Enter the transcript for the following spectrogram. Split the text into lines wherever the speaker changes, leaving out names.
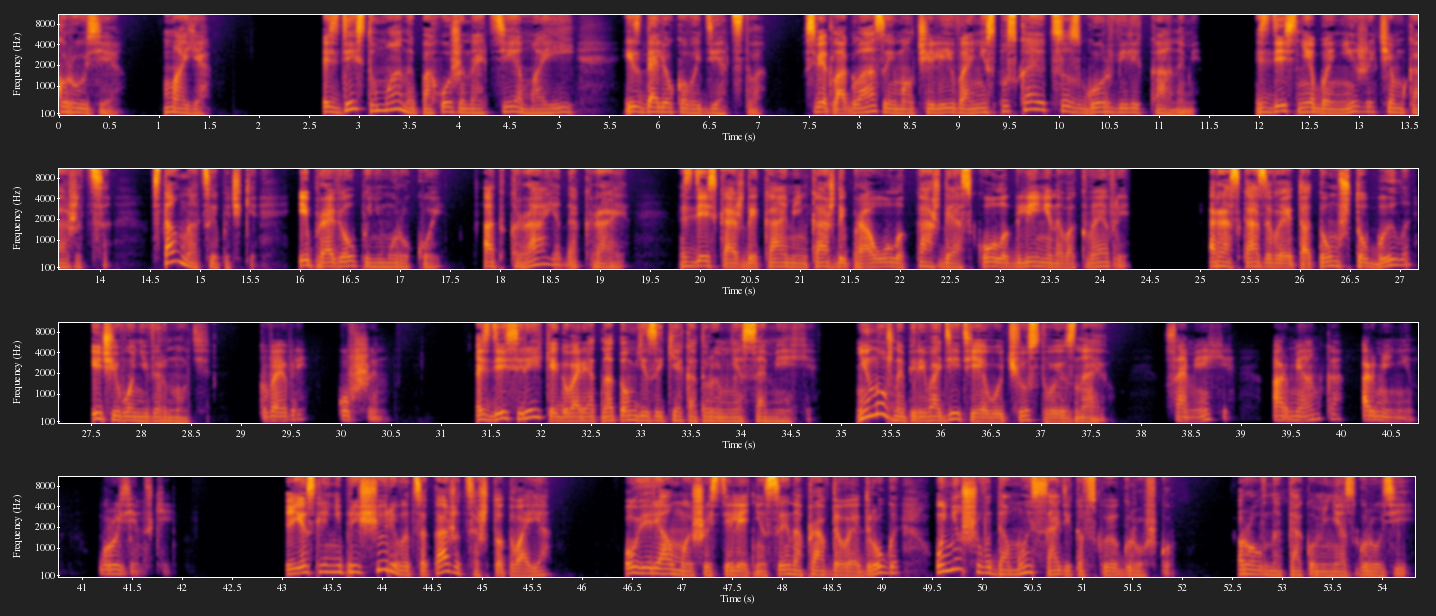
Грузия. Моя. Здесь туманы похожи на те мои из далекого детства. Светлоглазые и молчаливые они спускаются с гор великанами. Здесь небо ниже, чем кажется. Встал на цыпочки и провел по нему рукой. От края до края. Здесь каждый камень, каждый проулок, каждый осколок глиняного квеври рассказывает о том, что было и чего не вернуть. Квеври — кувшин. Здесь реки говорят на том языке, который мне самехи. Не нужно переводить, я его чувствую и знаю. Самехи, армянка, армянин, грузинский. Если не прищуриваться, кажется, что твоя. Уверял мой шестилетний сын, оправдывая друга, унесшего домой садиковскую игрушку. Ровно так у меня с Грузией.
